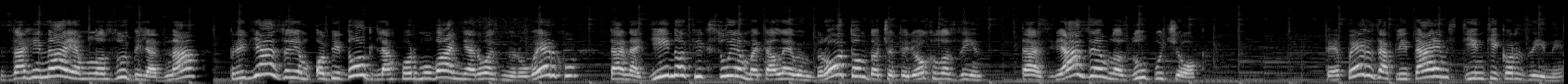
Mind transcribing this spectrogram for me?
Загинаємо лозу біля дна, Прив'язуємо обідок для формування розміру верху та надійно фіксуємо металевим дротом до чотирьох лозин та зв'язуємо лозу пучок. Тепер заплітаємо стінки корзини.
